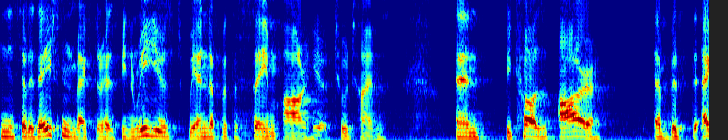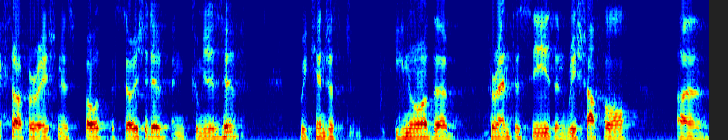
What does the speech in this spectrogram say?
initialization vector has been reused, we end up with the same R here two times. And because R, uh, with the XOR operation is both associative and commutative, we can just ignore the parentheses and reshuffle uh,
